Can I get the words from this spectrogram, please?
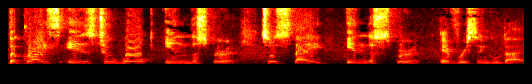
the grace is to walk in the Spirit, to stay in the Spirit every single day,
